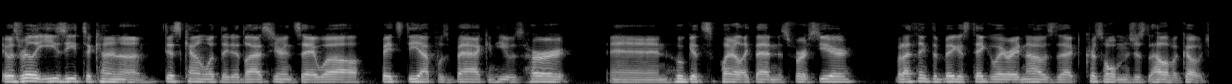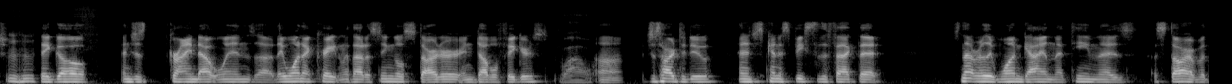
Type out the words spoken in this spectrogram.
it was really easy to kind of discount what they did last year and say, well, Bates Diop was back and he was hurt, and who gets a player like that in his first year? But I think the biggest takeaway right now is that Chris Holtmann is just a hell of a coach. Mhm. They go and just grind out wins. Uh, they won at Creighton without a single starter in double figures Wow. uh, which is hard to do. And it just kind of speaks to the fact that it's not really one guy on that team that is a star, but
